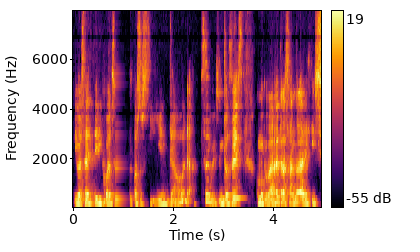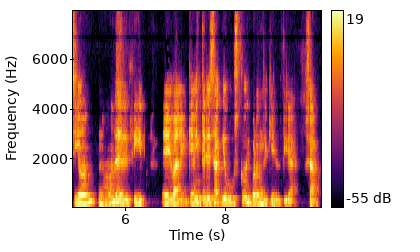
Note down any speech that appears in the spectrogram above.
y vas a decir, ¿y cuál es el paso siguiente ahora? ¿Sabes? Entonces, como que vas retrasando la decisión, ¿no? De decir, eh, vale, ¿qué me interesa, qué busco y por dónde quiero tirar? O sea,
